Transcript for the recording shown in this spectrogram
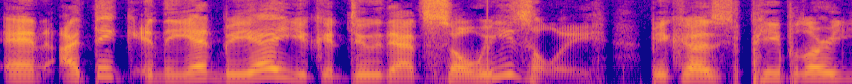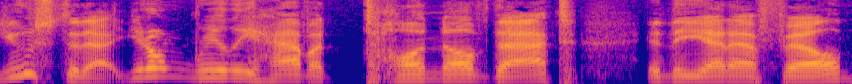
And I think in the NBA, you could do that so easily because people are used to that. You don't really have a ton of that in the NFL.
